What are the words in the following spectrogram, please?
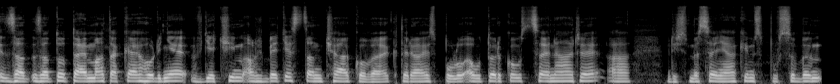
za, za to téma také hodně vděčím Alžbětě Stančákové, která je spoluautorkou scénáře a když jsme se nějakým způsobem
